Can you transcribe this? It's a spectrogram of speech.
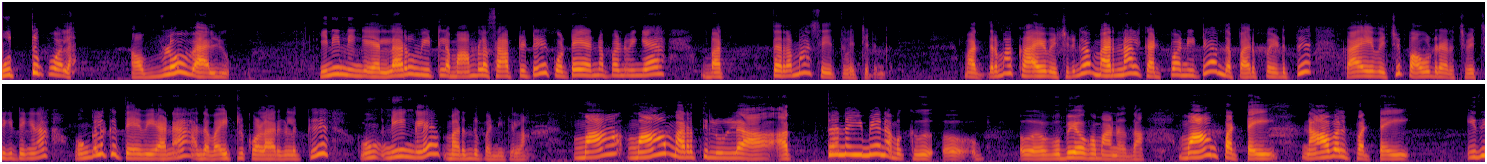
முத்து போல். அவ்வளோ வேல்யூ இனி நீங்கள் எல்லாரும் வீட்டில் மாம்பழம் சாப்பிட்டுட்டு கொட்டையை என்ன பண்ணுவீங்க? பத்திரமா சேர்த்து வச்சிடுங்க. பத்திரமா காய வச்சுடுங்க. மறுநாள் கட் பண்ணிவிட்டு அந்த பருப்பை எடுத்து காய வச்சு பவுடர் அரைச்சி வச்சுக்கிட்டிங்கன்னா உங்களுக்கு தேவையான அந்த வயிற்று கோளாறுகளுக்கு நீங்களே மருந்து பண்ணிக்கலாம். மா மா மரத்தில் உள்ள அத்தனையுமே நமக்கு உபயோகமானது தான் மாம்பட்டை நாவல் பட்டை இது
